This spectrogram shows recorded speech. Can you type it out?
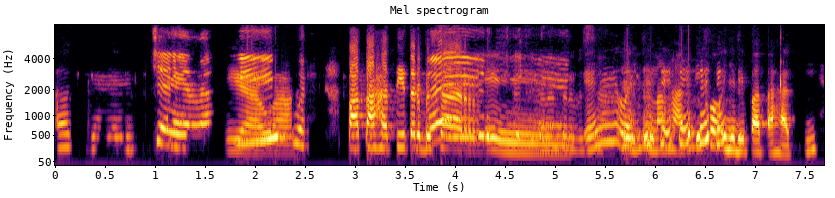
Oke. Cela Iyalah. Patah hati terbesar. Eh, Kegagalan terbesar. eh, lagi senang hati kok jadi patah hati.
